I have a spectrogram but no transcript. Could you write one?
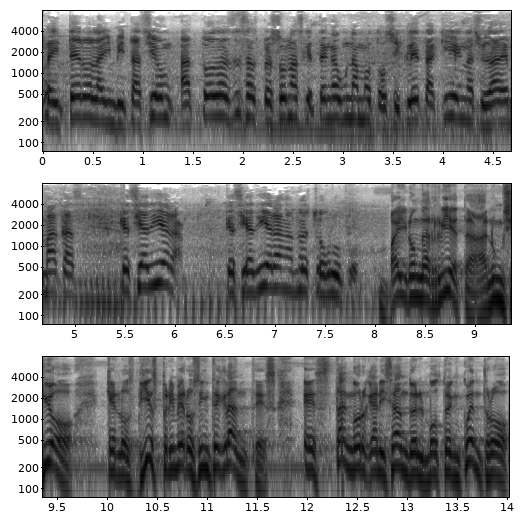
reitero la invitación a todas esas personas que tengan una motocicleta aquí en la ciudad de Macas que se adhieran que se adhieran a nuestro grupo. Byron Arrieta anunció que los 10 primeros integrantes están organizando el Motoencuentro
